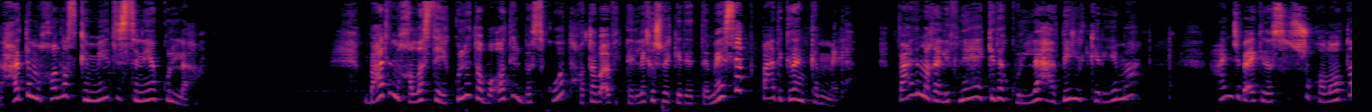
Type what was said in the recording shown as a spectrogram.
لحد ما أخلص كمية الصينية كلها. بعد ما خلصت هي كل طبقات البسكوت هحطها بقى في التلاجة شوية كده تماسك بعد كده نكملها. بعد ما غلفناها كده كلها بالكريمة عندي بقى كده صوص شوكولاتة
